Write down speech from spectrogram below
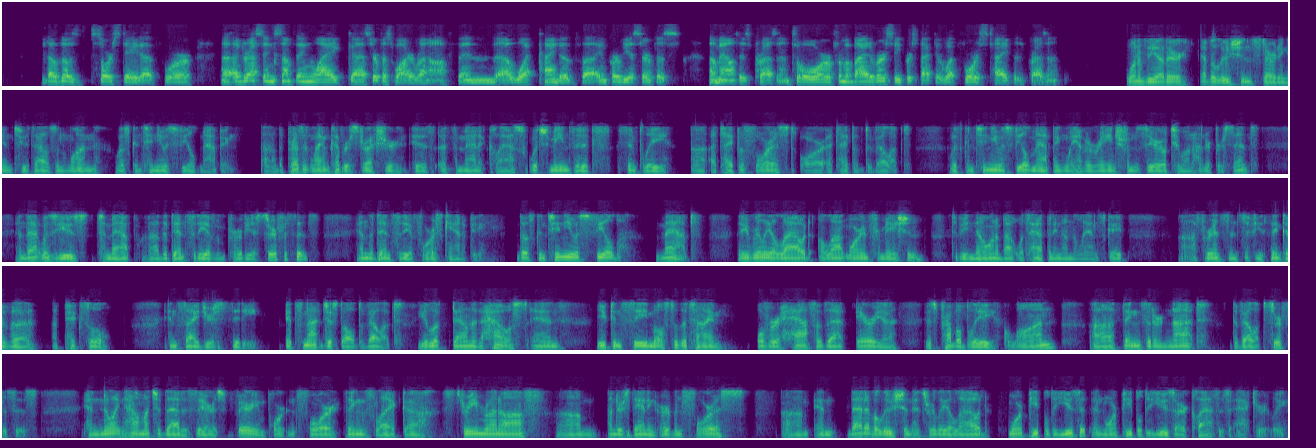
of those source data for uh, addressing something like uh, surface water runoff and uh, what kind of uh, impervious surface amount is present, or from a biodiversity perspective, what forest type is present. One of the other evolutions starting in 2001 was continuous field mapping. Uh, the present land cover structure is a thematic class, which means that it's simply uh, a type of forest or a type of developed. With continuous field mapping, we have a range from 0 to 100%, and that was used to map uh, the density of impervious surfaces and the density of forest canopy. Those continuous field maps, they really allowed a lot more information to be known about what's happening on the landscape. Uh, for instance, if you think of a, a pixel inside your city, it's not just all developed. You look down at a house and you can see most of the time over half of that area is probably lawn, uh, things that are not developed surfaces. And knowing how much of that is there is very important for things like uh, stream runoff, um, understanding urban forests. Um, and that evolution has really allowed more people to use it and more people to use our classes accurately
